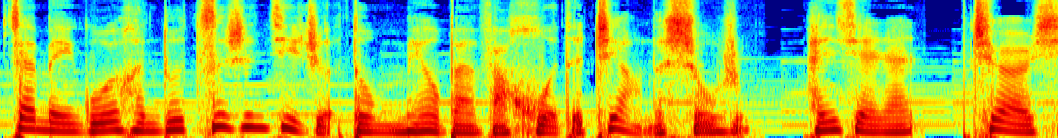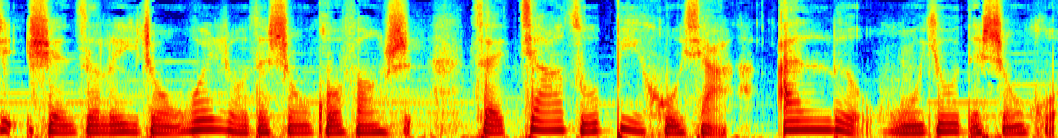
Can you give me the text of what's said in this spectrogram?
在美国很多资深记者都没有办法获得这样的收入。很显然，切尔西选择了一种温柔的生活方式，在家族庇护下安乐无忧的生活。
